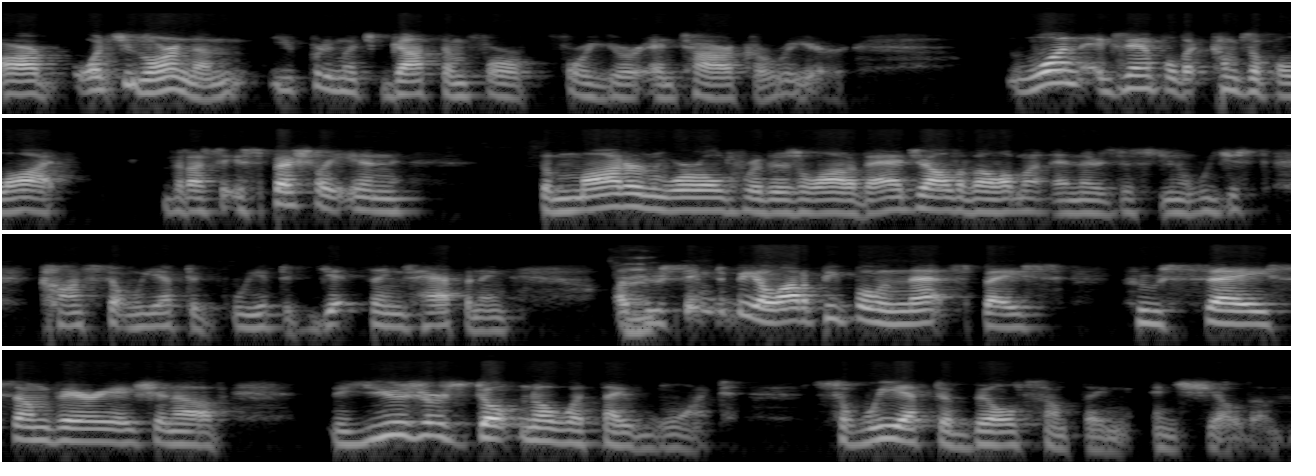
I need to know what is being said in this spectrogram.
are once you learn them, you pretty much got them for, for your entire career. One example that comes up a lot that I see, especially in the modern world where there's a lot of agile development and there's just, you know, we just constant, we have to, we have to get things happening. Uh, right. Uh, there seem to be a lot of people in that space who say some variation of the users don't know what they want. So we have to build something and show them.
